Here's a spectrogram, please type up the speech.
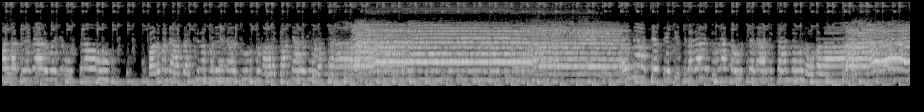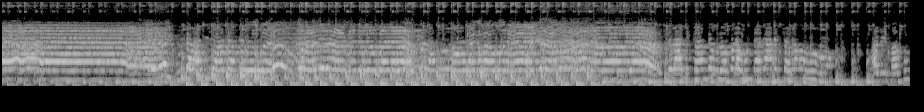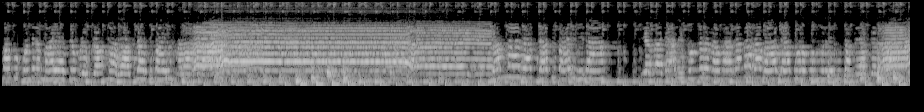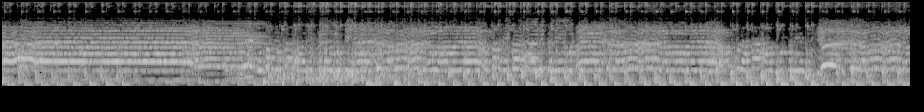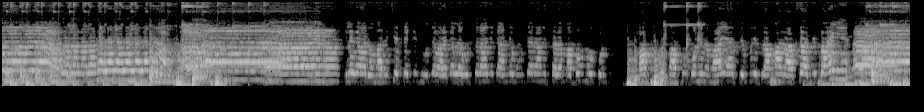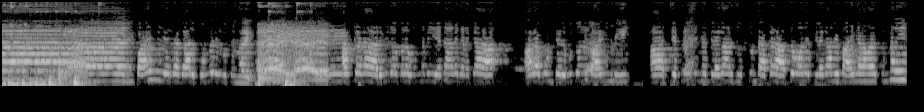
మళ్ళా పిల్లగాడు వచ్చి ఉత్తరం. పడమట దక్షిణ మరి నాడు తూర్పు నాలుగు కాంటాలు చూడంగా. అయినా చెట్టెక్కి పిల్లగాడు చూడంగా ఉత్తరాది కాండం లోపల. బ్రహ్మ రాక్షసి బాయి మబ్బు కొండల మాయా శివుని బ్రహ్మ రాక్షసి బాయి. బాయి మీద కొంగ తిరుగుతున్నది. అక్కడ అడవి లోపల ఉన్నది ఏనాడు గనక అరగుంట తెలుగుతోని బాగింది ఆ చెట్ల కింద పిల్లగాడు చూస్తుంటే అక్కడ అర్థమోలే పిల్లగాని బాయి కనబడుతున్నది.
